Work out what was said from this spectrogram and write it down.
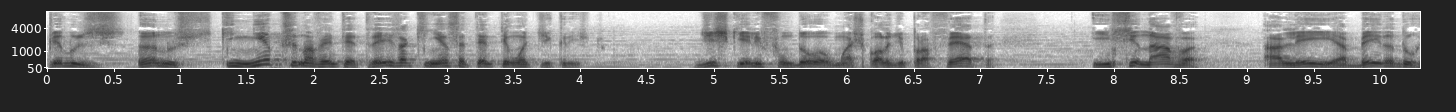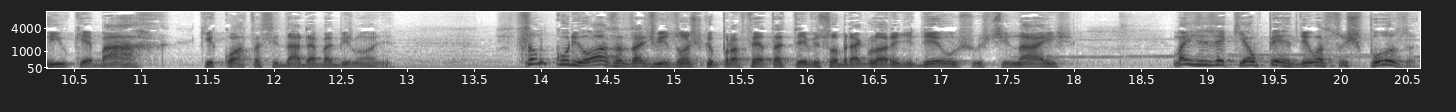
pelos anos 593 a 571 a.C. Diz que ele fundou uma escola de profeta e ensinava a lei à beira do rio Quebar, que corta a cidade da Babilônia. São curiosas as visões que o profeta teve sobre a glória de Deus, os sinais, mas Ezequiel perdeu a sua esposa.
